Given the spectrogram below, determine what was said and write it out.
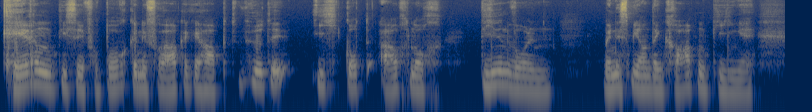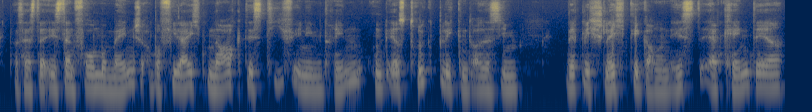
Kern, diese verborgene Frage gehabt, würde ich Gott auch noch dienen wollen, wenn es mir an den Graben ginge? Das heißt, er ist ein frommer Mensch, aber vielleicht nagt es tief in ihm drin und erst rückblickend, als es ihm wirklich schlecht gegangen ist, erkennt er,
